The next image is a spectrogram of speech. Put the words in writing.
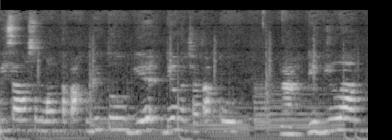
bisa langsung kontak aku gitu. Dia dia ngechat aku. Nah dia bilang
